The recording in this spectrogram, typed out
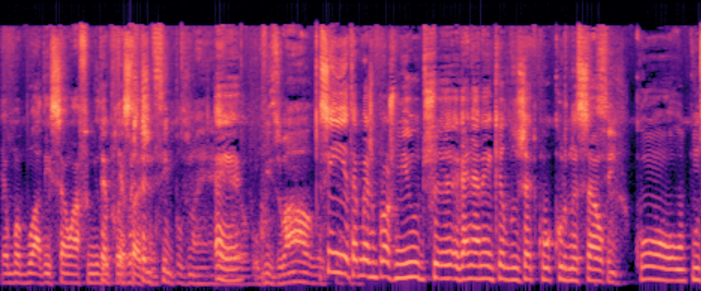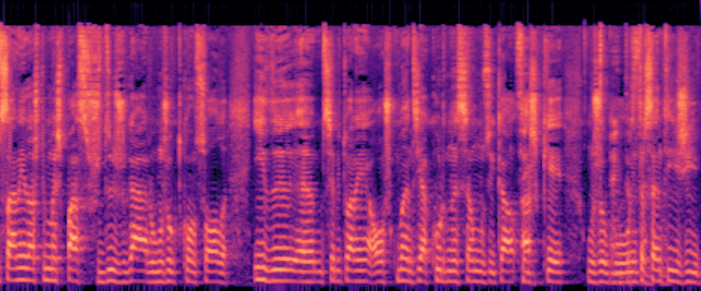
É uma boa adição à família até PlayStation. É bastante simples, não é? é. O visual. Sim, até mesmo para os miúdos eh, a ganharem aquele jeito com a coordenação. Sim com o começarem a dar os primeiros passos de jogar um jogo de consola e de uh, se habituarem aos comandos e à coordenação musical, Sim. acho que é um jogo é interessante, interessante e giro.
